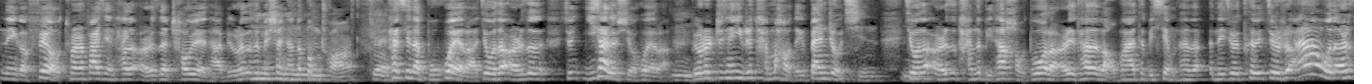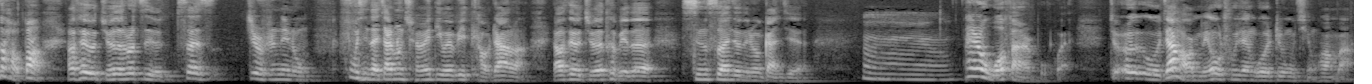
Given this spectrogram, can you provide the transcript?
那个 Phil 突然发现他的儿子超越他，比如说他特别擅长的蹦床，对，他现在不会了，结果他儿子就一下就学会了。嗯比如说之前一直弹不好的一个 banjo 琴，结果他儿子弹的比他好多了，而且他的老婆还特别羡慕他的，那就是特别就是说啊，我的儿子好棒。然后他又觉得说自己的在就是那种父亲在家中权威地位被挑战了，然后他就觉得特别的心酸，就那种感觉。嗯但是我反而不会，就呃，我家好像没有出现过这种情况吧。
